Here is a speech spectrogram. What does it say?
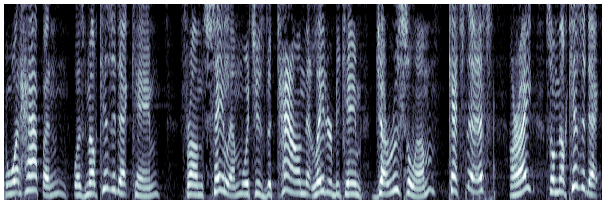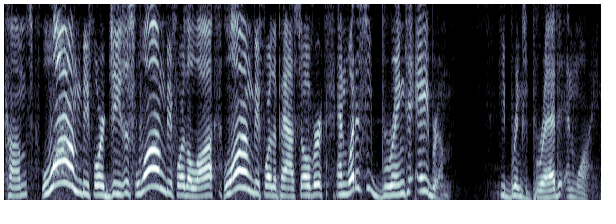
And what happened was Melchizedek came from Salem, which is the town that later became Jerusalem. Catch this, all right? So Melchizedek comes long before Jesus, long before the law, long before the Passover. And what does he bring to Abram? He brings bread and wine.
